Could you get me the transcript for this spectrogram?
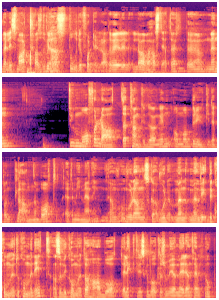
veldig smart. Altså du vil ha store fordeler av det ved lave hastigheter. Det, men du må forlate tankegangen om å bruke det på en planende båt, etter min mening. Ja, skal, hvor, men men vi, det kommer jo til å komme dit. Altså, vi kommer jo til å ha båt, elektriske båter som gjør mer enn fem knop.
